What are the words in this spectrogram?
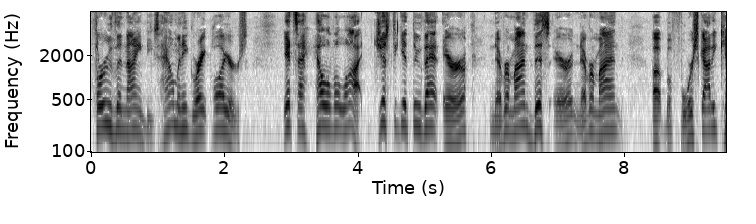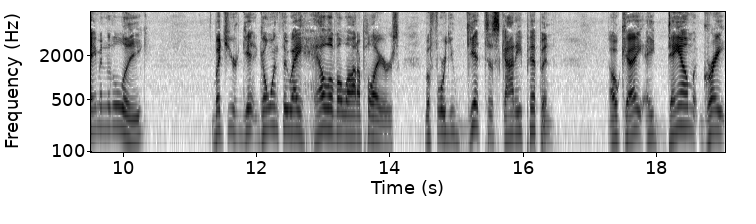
through the 90s. How many great players? It's a hell of a lot just to get through that era. Never mind this era. Never mind uh, before Scottie came into the league. But you're get, going through a hell of a lot of players before you get to Scottie Pippen. Okay, a damn great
